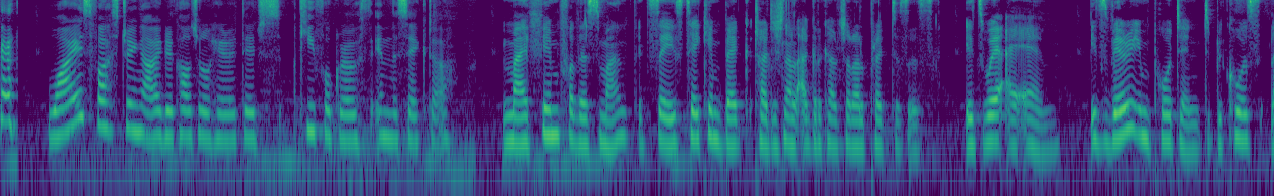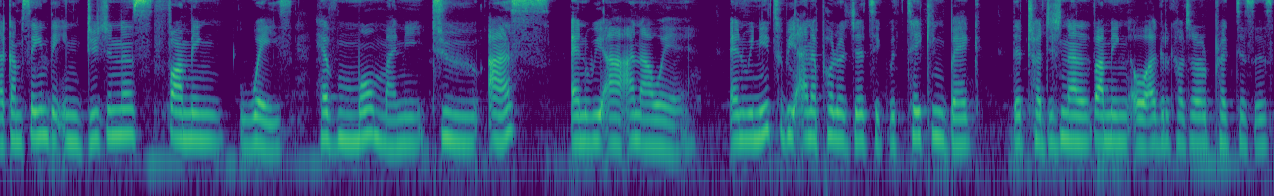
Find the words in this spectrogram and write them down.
Why is fostering our agricultural heritage key for growth in the sector? My theme for this month it says taking back traditional agricultural practices. It's where I am. It's very important because like I'm saying the indigenous farming ways have more money to us and we are unaware. And we need to be unapologetic with taking back the traditional farming or agricultural practices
